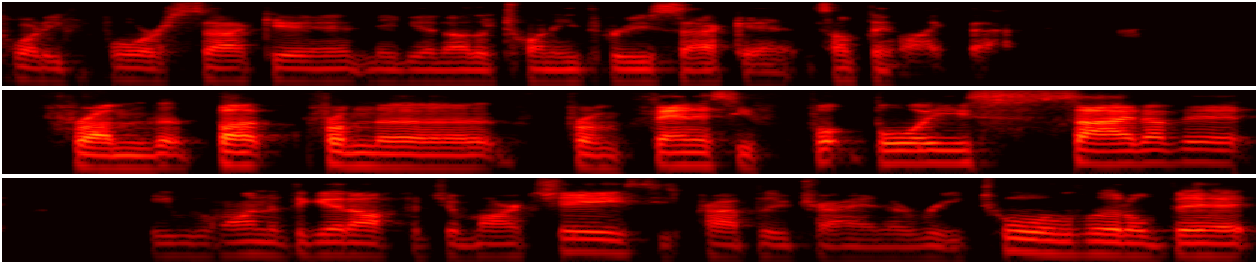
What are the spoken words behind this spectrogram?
24 second, maybe another 23 second, something like that. From the but from the from fantasy footboys side of it, he wanted to get off of Ja'Marr Chase. He's probably trying to retool a little bit,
